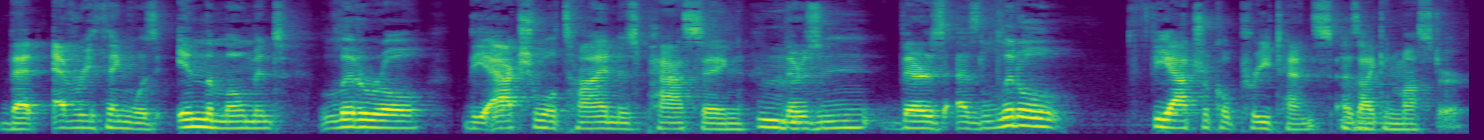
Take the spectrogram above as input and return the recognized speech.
that everything was in the moment, literal, the actual time is passing. Hmm. There's n- there's as little theatrical pretense as I can muster.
